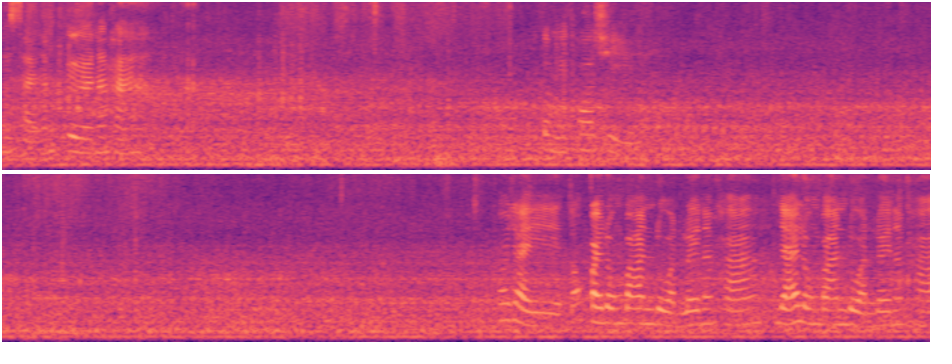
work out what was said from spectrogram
มีสายน้ำเกลือนะคะ ก็มีท่อฉี่พ่อใหญ่ต้องไปโรงพยาบาลด่วนเลยนะคะ ย้ายโรงพยาบาลด่วนเลยนะคะ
